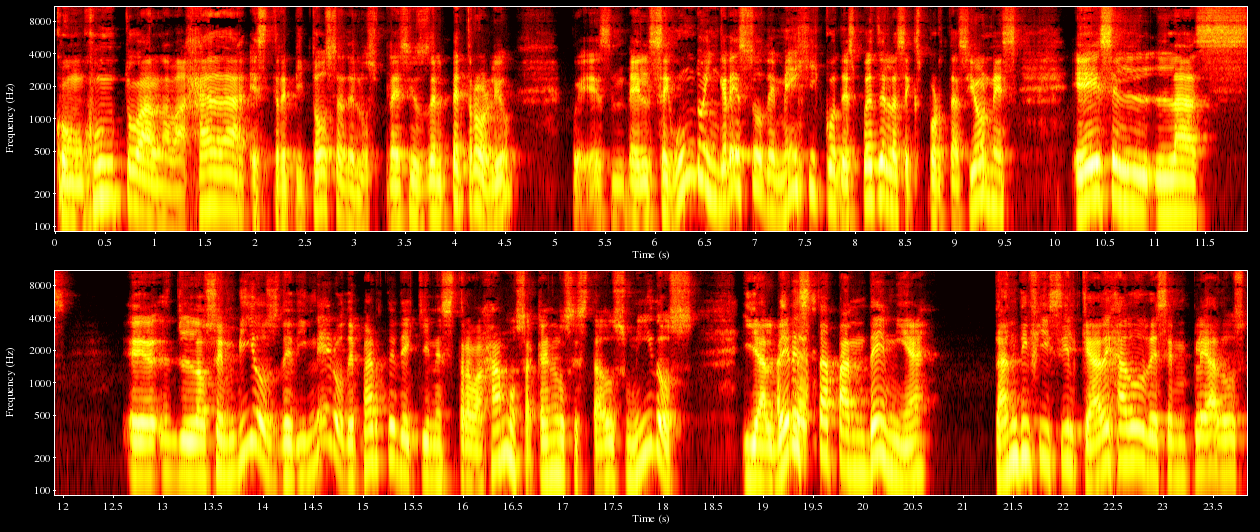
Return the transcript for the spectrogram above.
conjunto a la bajada estrepitosa de los precios del petróleo, pues el segundo ingreso de México después de las exportaciones es el, las, eh, los envíos de dinero de parte de quienes trabajamos acá en los Estados Unidos. Y al ver esta pandemia tan difícil que ha dejado desempleados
